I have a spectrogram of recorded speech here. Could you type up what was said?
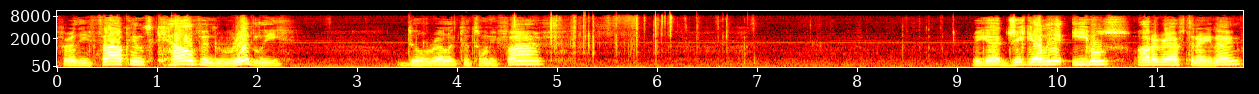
For the Falcons, Calvin Ridley dual relic to 25. We got Jake Elliott, Eagles, autograph to 99.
